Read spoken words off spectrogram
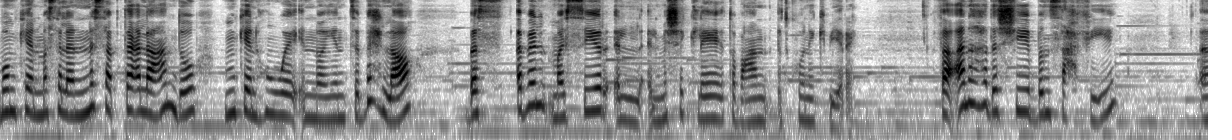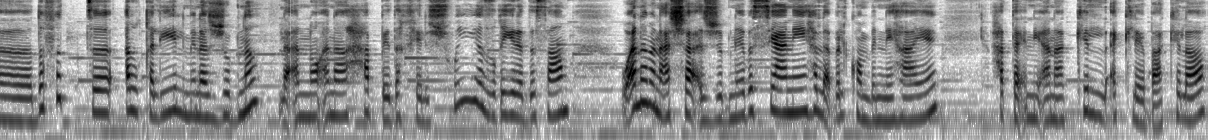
ممكن مثلا النسب تعلى عنده ممكن هو إنه ينتبه لها بس قبل ما يصير المشكلة طبعا تكون كبيرة. فأنا هذا الشيء بنصح فيه. آه، ضفت القليل من الجبنة لأنه أنا حابة أدخل شوية صغيرة دسم وأنا من عشاق الجبنة بس يعني هلأ بلكم بالنهاية حتى إني أنا كل أكلة باكلها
